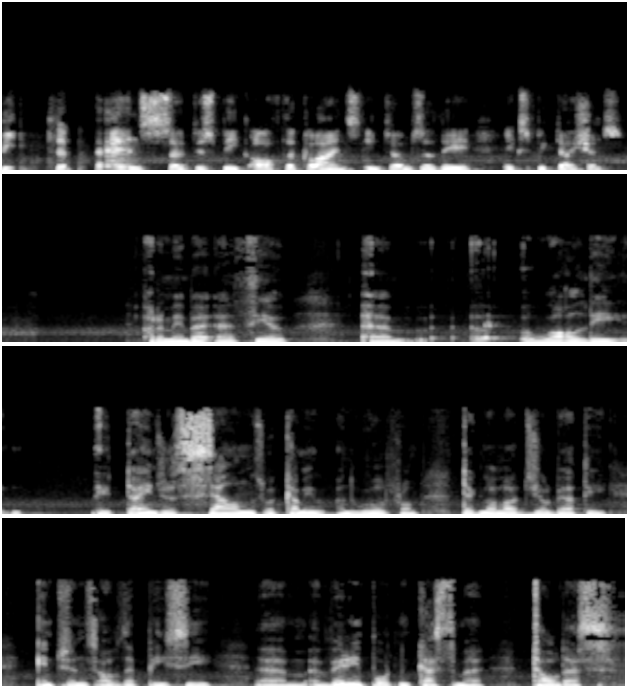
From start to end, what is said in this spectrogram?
beat the pants, so to speak, of the clients in terms of their expectations. I remember, uh, Theo, um, uh, while the the dangerous sounds were coming in the world from technology about the entrance of the PC, um, a very important customer told us,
